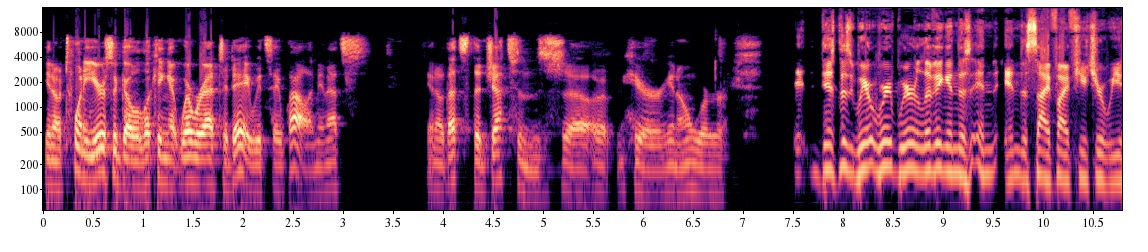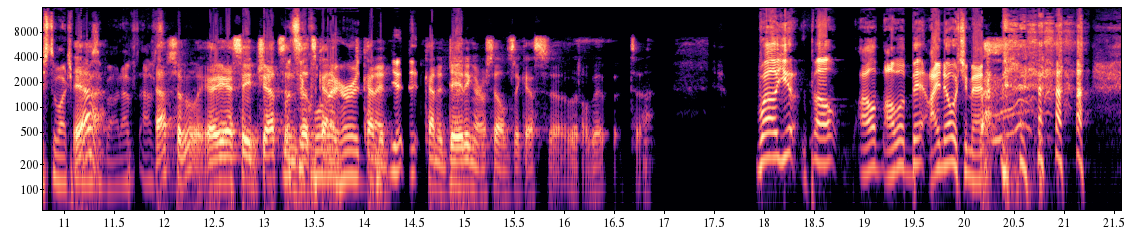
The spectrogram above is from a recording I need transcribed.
you know, 20 years ago looking at where we're at today, we'd say, well, I mean, that's, you know, that's the Jetsons uh, here. You know, we're It- this is we're, we're we're living in this in in the sci-fi future we used to watch Yeah, movies about. Ab- Absolutely. absolutely. I, I say Jetsons. That's kind of kind of kind of dating ourselves, I guess, a little bit. But uh, Well, you well, I'll, I'm a bit. I know what you meant.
